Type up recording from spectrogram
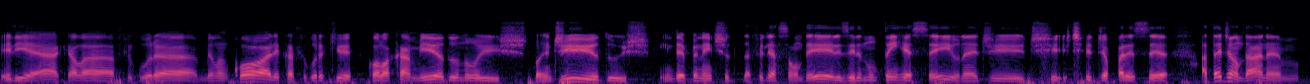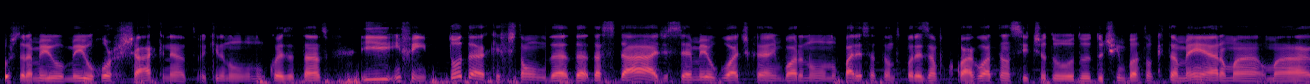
ele é aquela figura melancólica, figura que coloca medo nos bandidos, independente da filiação deles, ele não tem receio, né, de, de, de, de aparecer, até de andar, né, postura meio, meio Rorschach, né, que ele não, não coisa tanto, e, enfim, toda a questão da, da, da cidade, ser meio gótica, embora não, não pareça tanto, por exemplo, com a Gotham City do, do, do Tim Burton, que também era uma, uma,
